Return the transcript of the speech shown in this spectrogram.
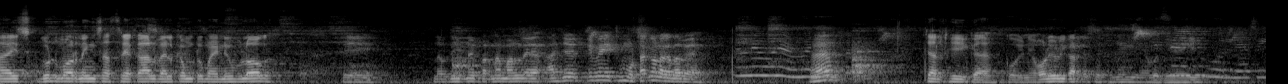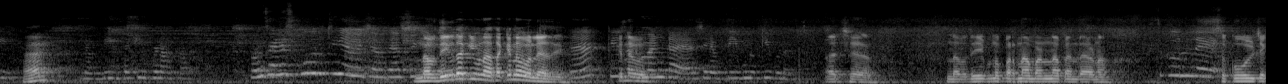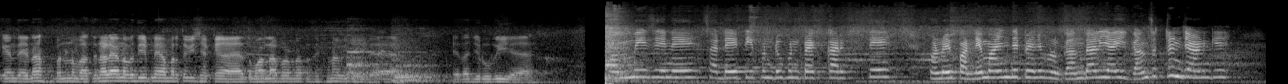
Guys good morning ਸਤਿ ਸ੍ਰੀ ਅਕਾਲ welcome to my new vlog ਤੇ ਨਵਦੀਪ ਨੇ ਪਰਨਾ ਮੰਨ ਲਿਆ। ਅੱਜ ਕਿਵੇਂ ਇੱਥੇ ਮੋਟਾ ਕਿਉਂ ਲੱਗਦਾ ਪਿਆ? ਹੈ? ਚੱਲ ਠੀਕ ਹੈ ਕੋਈ ਨਹੀਂ ਹੌਲੀ ਹੌਲੀ ਕਰਕੇ ਸਿੱਖ ਹੈਗੀ ਬੋਲਿਆ ਸੀ? ਹੈ? ਨਵਦੀਪ ਦਾ ਕੀ ਬਣਾਤਾ? ਹੁਣ ਸਾਡੇ ਸਕੂਲ 'ਚ ਹੀ ਐਵੇਂ ਚੱਲ ਰਿਹਾ ਸੀ। ਨਵਦੀਪ ਦਾ ਕੀ ਬਣਾਤਾ? ਕਿੰਨੇ ਬੋਲਿਆ ਸੀ? ਹੈ? ਕਿੰਨਾ ਕਮੈਂਟ ਆਇਆ ਸੀ ਨਵਦੀਪ ਨੂੰ ਕੀ ਬਣਾਤਾ? ਅੱਛਾ ਨਵਦੀਪ ਨੂੰ ਪਰਨਾ ਬਣਨਾ ਪੈਂਦਾ ਹੁਣ। ਸਕੂਲੇ ਚ ਕਹਿੰਦੇ ਨਾ ਬਣਨ ਵਾਸਤੇ। ਨਾਲੇ ਨਵਦੀਪ ਨੇ ਅੰਮ੍ਰਿਤ ਵੀ ਛਕਿਆ ਹੋਇਆ ਦਮਾਲਾ ਬਣਨਾ ਤਾਂ ਸਿੱਖਣਾ ਵੀ ਚਾਹੀਦਾ ਹੈ। ਇਹ ਤਾਂ ਜ਼ਰੂਰੀ ਹੈ। ਮੰਮੀ ਜੀ ਨੇ ਸਾਡੇ ਟਿਫਨ ਟੁਫਨ ਪੈਕ ਕਰਤੇ ਹੁਣ ਇਹ ਭਾਂਡੇ ਮਾਂਜਦੇ ਪਏ ਨੇ ਹੁਣ ਗੰਦ ਵਾਲੀ ਆਈ ਗੰਦ ਸੁੱਟਣ ਜਾਣਗੇ।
